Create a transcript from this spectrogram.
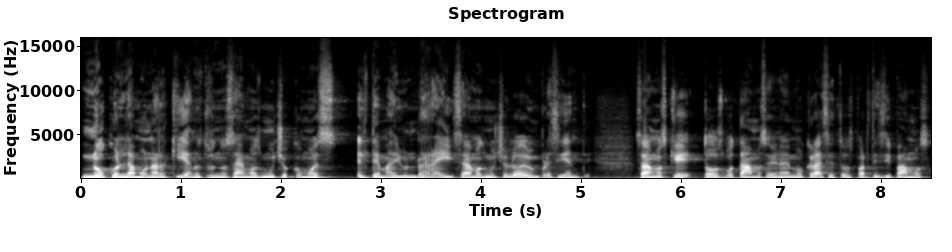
No con la monarquía. Nosotros no sabemos mucho cómo es el tema de un rey, sabemos mucho lo de un presidente. Sabemos que todos votamos, hay una democracia, todos participamos,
